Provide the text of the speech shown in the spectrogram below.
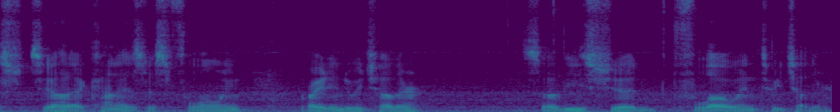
This see how that kind of is just flowing right into each other? So these should flow into each other.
